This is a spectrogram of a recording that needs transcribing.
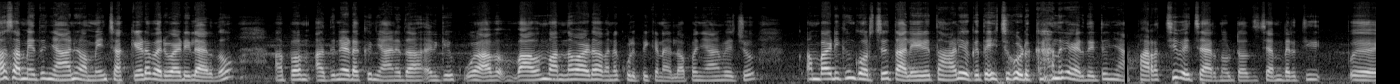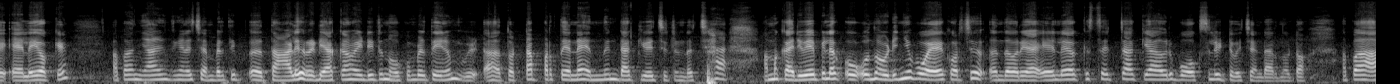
ആ സമയത്ത് ഞാനും അമ്മയും ചക്കയുടെ പരിപാടിയിലായിരുന്നു. അപ്പം അതിനിടക്ക് ഞാനിതാ എനിക്ക് അവൻ വന്നപാട് അവനെ കുളിപ്പിക്കണമല്ലോ. അപ്പം ഞാൻ വെച്ചു അമ്പാടിക്കും കുറച്ച് തലയിൽ താളിയൊക്കെ തേച്ച് കൊടുക്കാമെന്ന് കരുതിയിട്ട് ഞാൻ പറച്ച് വെച്ചായിരുന്നു കേട്ടോ അത് ചെമ്പരത്തി ഇലയൊക്കെ. അപ്പം ഞാൻ ഇങ്ങനെ ചെമ്പരത്തി താളി റെഡിയാക്കാൻ വേണ്ടിയിട്ട് നോക്കുമ്പോഴത്തേനും തൊട്ടപ്പുറത്ത് തന്നെ എന്തുണ്ടാക്കി വെച്ചിട്ടുണ്ട്. ഛേ അമ്മ കരുവേപ്പില ഒന്ന് ഒടിഞ്ഞു പോയ കുറച്ച് എന്താ പറയുക ഇലയൊക്കെ സെറ്റാക്കി ആ ഒരു ബോക്സിലിട്ട് വെച്ചിട്ടുണ്ടായിരുന്നു കേട്ടോ. അപ്പോൾ ആ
